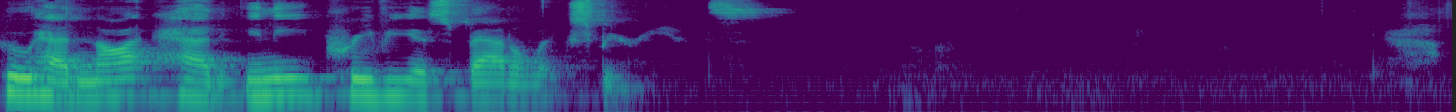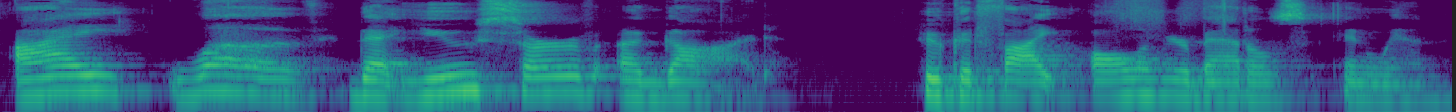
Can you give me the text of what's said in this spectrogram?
who had not had any previous battle experience. I love that you serve a God who could fight all of your battles and win.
